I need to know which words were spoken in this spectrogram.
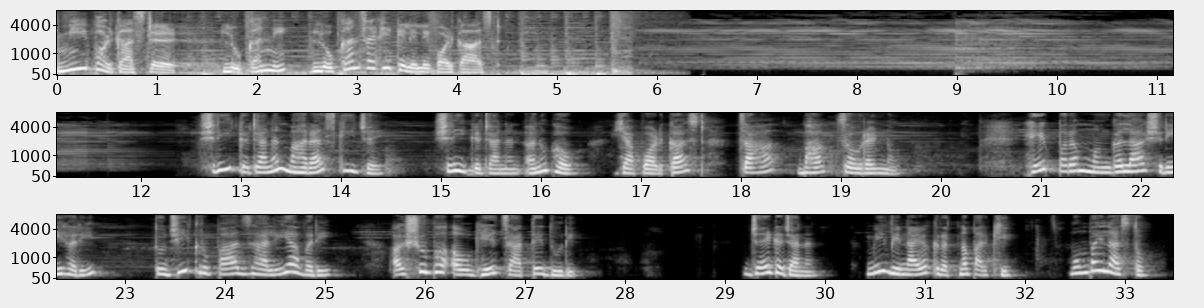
मी podcaster लोकांनी लोकांसाठी केलेले पॉडकास्ट श्री गजानन महाराज की जय. श्री गजानन अनुभव या पॉडकास्टचा हा भाग चौऱ्याण्णव. हे परम मंगला श्रीहरी तुझी कृपा झाली यावरी. अशुभ अवघे जाते दुरी. जय गजानन. मी विनायक रत्नपारखी. मुंबईला असतो.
